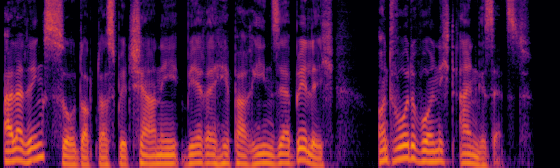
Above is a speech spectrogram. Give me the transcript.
Allerdings, so Dr. Speciani, wäre Heparin sehr billig und wurde wohl nicht eingesetzt.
